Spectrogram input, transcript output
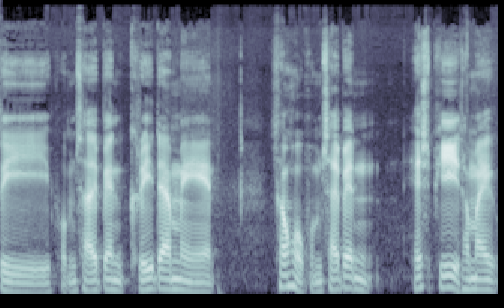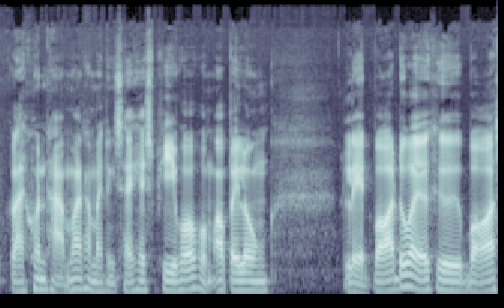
4 ผมใช้เป็น crit damage ช่อง 6 ผมใช้เป็น HP ทำไมหลายคนถามว่าทำไมถึงใช้ HP เพราะว่าผมเอาไปลง เลดบอสด้วยก็คือบอส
